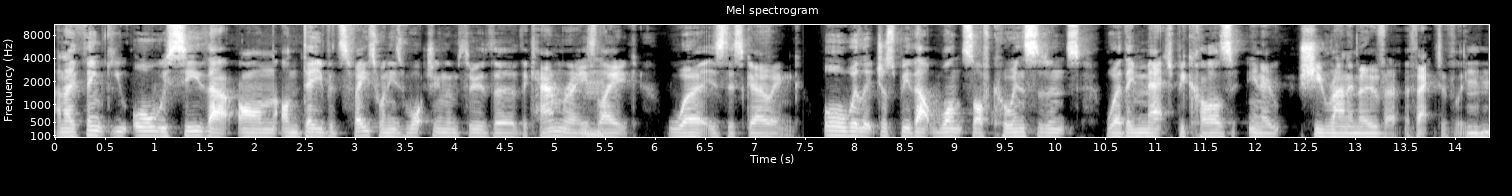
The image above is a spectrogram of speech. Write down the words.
And I think you always see that on, on David's face when he's watching them through the, the camera. He's mm-hmm. like, where is this going? Or will it just be that once off coincidence where they met because, you know, she ran him over effectively? Mm-hmm.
